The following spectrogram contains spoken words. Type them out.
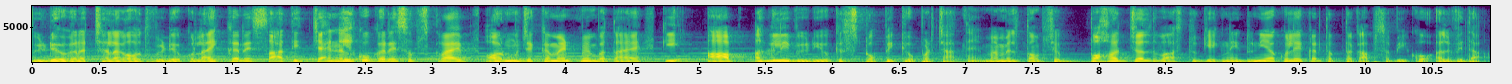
वीडियो अगर अच्छा लगा हो तो वीडियो को लाइक करें, साथ ही चैनल को करें सब्सक्राइब और मुझे कमेंट में बताएँ कि आप अगली वीडियो किस टॉपिक के ऊपर चाहते हैं। मैं मिलता हूँ आपसे बहुत जल्द वास्तु की एक नई दुनिया को लेकर, तब तक आप सभी को अलविदा।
